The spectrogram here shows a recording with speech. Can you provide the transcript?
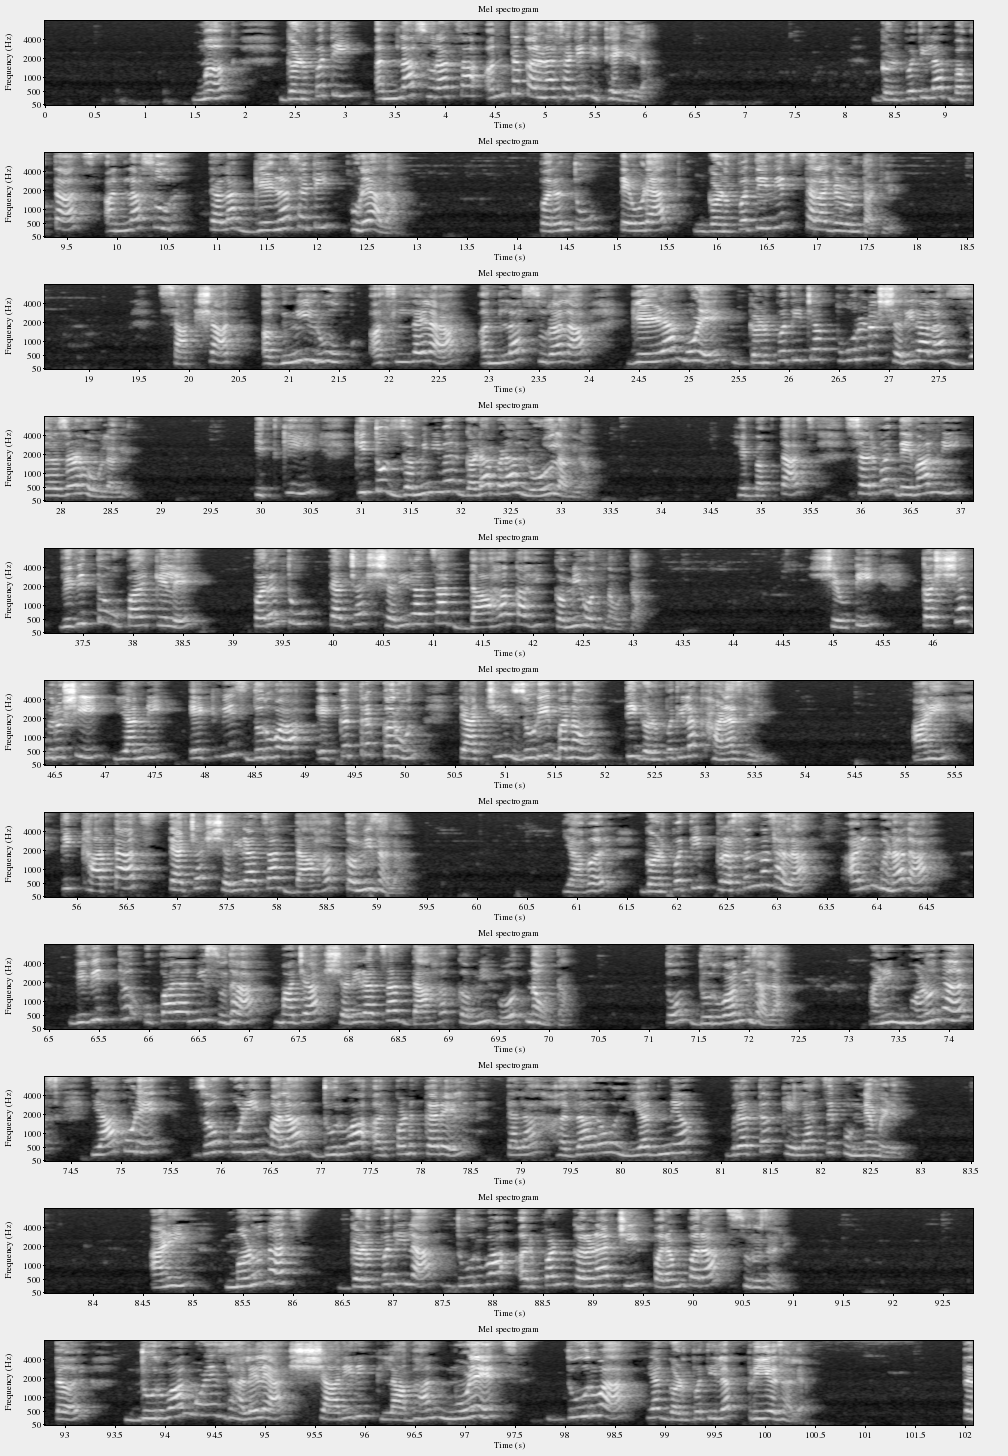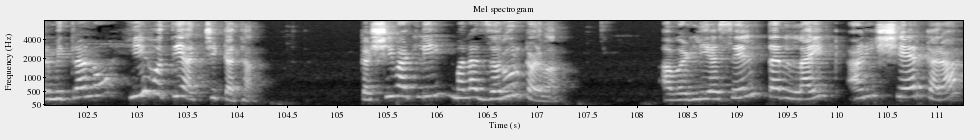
मग गणपती अंधलासुराचा अंत करण्यासाठी तिथे गेला. गणपतीला बघताच अंधलासूर त्याला गिळण्यासाठी पुढे आला. परंतु तेवढ्यात गणपतींनीच त्याला गिळून टाकले. साक्षात अग्निरूप असलेल्या अंधलासुराला गिळल्यामुळे गणपतीच्या पूर्ण शरीराला जळजळ होऊ लागली. इतकी की तो जमिनीवर गडाबडा लोळू लागला. हे बघताच सर्व देवांनी विविध उपाय केले परंतु त्याच्या शरीराचा दाह काही कमी होत नव्हता. शेवटी कश्यप ऋषी यांनी एकवीस दुर्वा एकत्र करून त्याची जुडी बनवून ती गणपतीला खाण्यास दिली. आणि ती खाताच त्याच्या शरीराचा दाह कमी झाला. यावर गणपती प्रसन्न झाला आणि म्हणाला विविध उपायांनी सुद्धा माझ्या शरीराचा दाह कमी होत नव्हता. तो दुर्वाणी झाला. आणि म्हणूनच यापुढे जो कोणी मला दुर्वा अर्पण करेल त्याला हजारो यज्ञ व्रत केल्याचे पुण्य मिळेल. आणि म्हणूनच गणपतीला दुर्वा अर्पण करण्याची परंपरा सुरू झाली. तर दुर्वांमुळे झालेल्या शारीरिक लाभांमुळेच दुर्वा या गणपतीला प्रिय झाल्या. तर मित्रांनो ही होती आजची कथा. कशी वाटली मला जरूर कळवा. आवडली असेल तर लाईक आणि शेअर करा.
